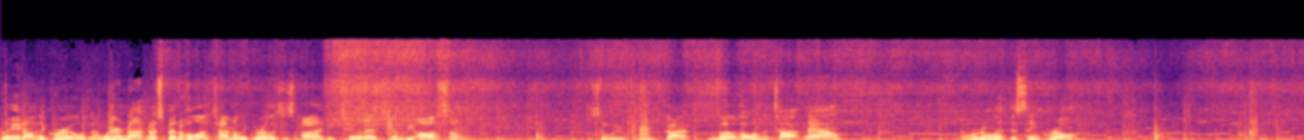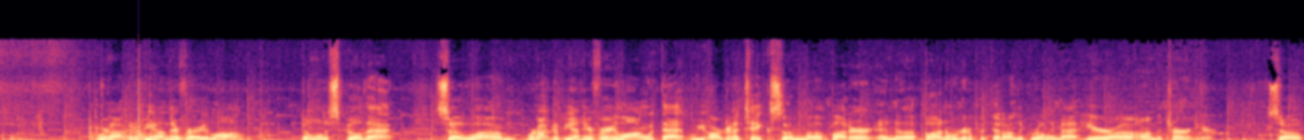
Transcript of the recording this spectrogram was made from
lay it on the grill. Now we are not going to spend a whole lot of time on the grill. This is ahi tuna. It's going to be awesome. So we've, we've got mojo on the top now and we're going to let this thing grill. We're not going to be on there very long. Don't want to spill that. So um, we're not going to be on here very long with that. We are going to take some uh, butter and a bun. We're going to put that on the grilling mat here uh, on the turn here. So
